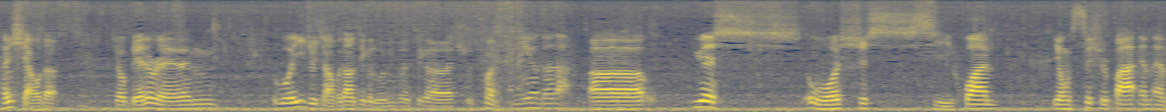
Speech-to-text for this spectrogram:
很小的，就别的人我一直找不到这个轮子这个尺寸。你有多大？呃，越喜我是喜欢用四十八 mm，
